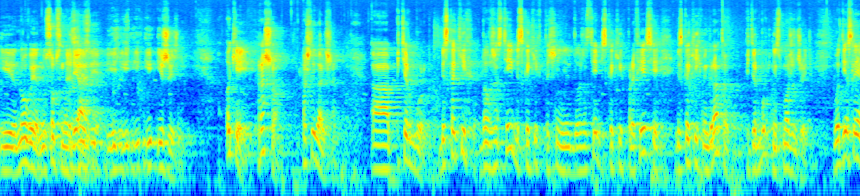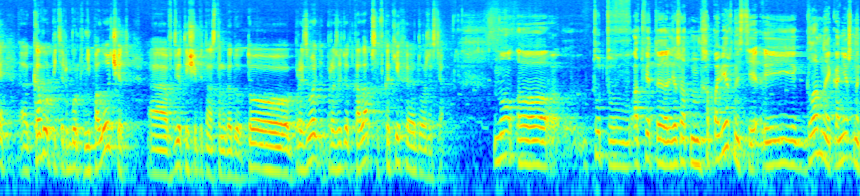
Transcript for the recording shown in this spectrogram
и новые, ну, собственно, реалии, и, и, и, и жизнь. Окей, хорошо, пошли дальше. А, Петербург. Без каких должностей, без каких, точнее, не должностей, без каких профессий, без каких мигрантов Петербург не сможет жить. Вот если э, кого Петербург не получит э, в 2015 году, то произойдет коллапс в каких э, должностях? Ну, тут ответы лежат на поверхности, и главное, конечно,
